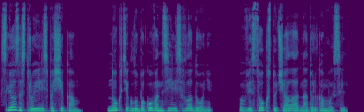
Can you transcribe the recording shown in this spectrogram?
Слезы струились по щекам. Ногти глубоко вонзились в ладони. В висок стучала одна только мысль.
